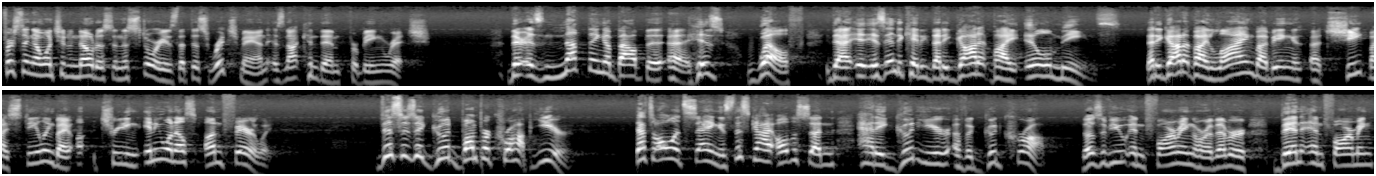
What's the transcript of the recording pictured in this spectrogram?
First thing I want you to notice in this story is that this rich man is not condemned for being rich. There is nothing about the, uh, his wealth that is indicating that he got it by ill means, that he got it by lying, by being a, a cheat, by stealing, by uh, treating anyone else unfairly. This is a good bumper crop year. That's all it's saying is this guy all of a sudden had a good year of a good crop. Those of you in farming or have ever been in farming,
